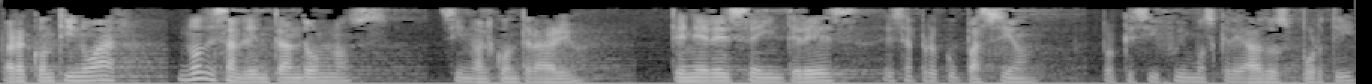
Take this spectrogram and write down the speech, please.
para continuar, no desalentándonos, sino al contrario, tener ese interés, esa preocupación, porque si fuimos creados por ti,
